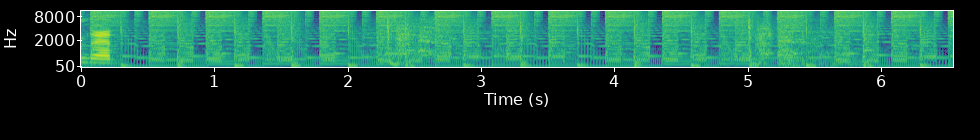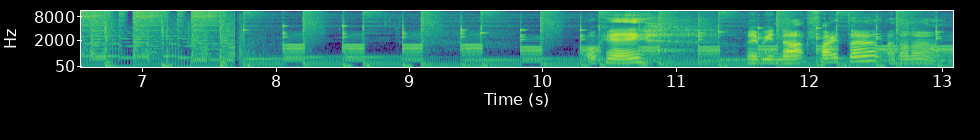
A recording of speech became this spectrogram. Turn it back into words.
I'm dead. Okay. Maybe not fight that? I don't know.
